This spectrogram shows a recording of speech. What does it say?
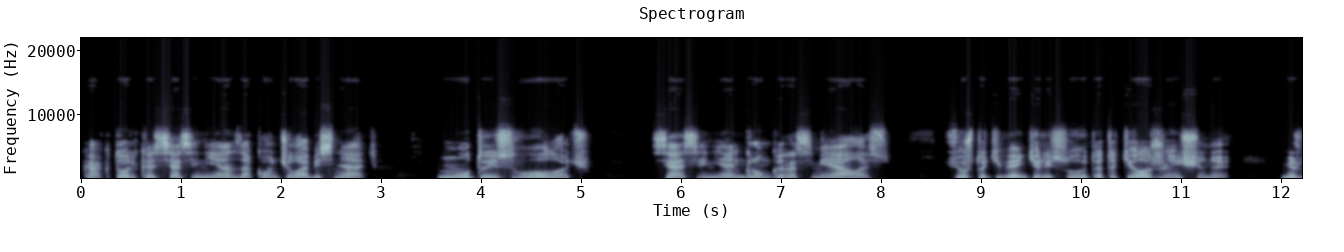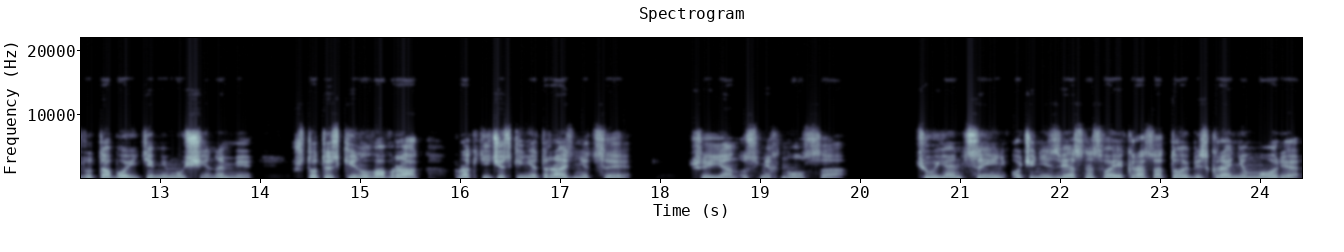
как только Ся Синьян закончила объяснять. «Ну ты и сволочь!» Ся Синьянь громко рассмеялась. «Все, что тебя интересует, это тело женщины. Между тобой и теми мужчинами, что ты скинул во враг, практически нет разницы». Шиян усмехнулся. Чу Янь Цинь очень известна своей красотой в бескрайнем море.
